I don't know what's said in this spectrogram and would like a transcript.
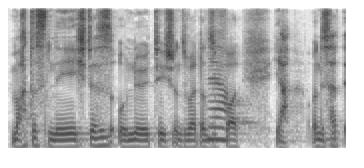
macht das nicht, das ist unnötig und so weiter und Ja. so fort. Ja, und es hat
